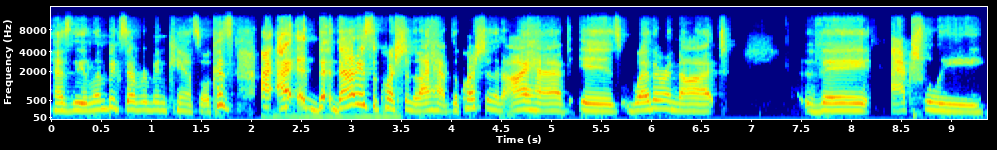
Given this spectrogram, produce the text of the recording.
Has the Olympics ever been canceled? Because I, I th- that is the question that I have. The question that I have is whether or not they actually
